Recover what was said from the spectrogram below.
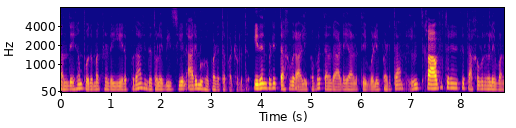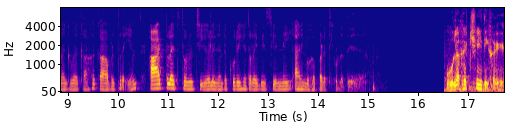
சந்தேகம் பொதுமக்களிடையே இருப்பதால் இந்த தொலைபேசி எண் அறிமுகப்படுத்தப்பட்டுள்ளது. இதன்படி தகவல் அளிப்பவர் தனது அடையாளத்தை வெளிப்படுத்தாமல் காவல்துறையினருக்கு தகவல்களை வழங்குவதற்காக காவல்துறை ஆயிரத்தி தொள்ளாயிரத்தி தொண்ணூற்றி ஏழு என்ற குறுகிய தொலைபேசி எண்ணை அறிமுகப்படுத்தியுள்ளது. உலகச் செய்திகள்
